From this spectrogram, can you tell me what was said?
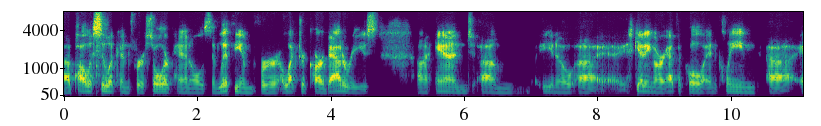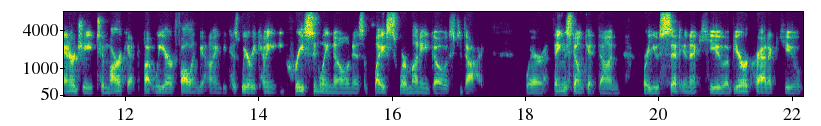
Uh, polysilicon for solar panels and lithium for electric car batteries, uh, and um, you know, uh, getting our ethical and clean uh, energy to market, but we are falling behind because we are becoming increasingly known as a place where money goes to die, where things don't get done, where you sit in a queue, a bureaucratic queue.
